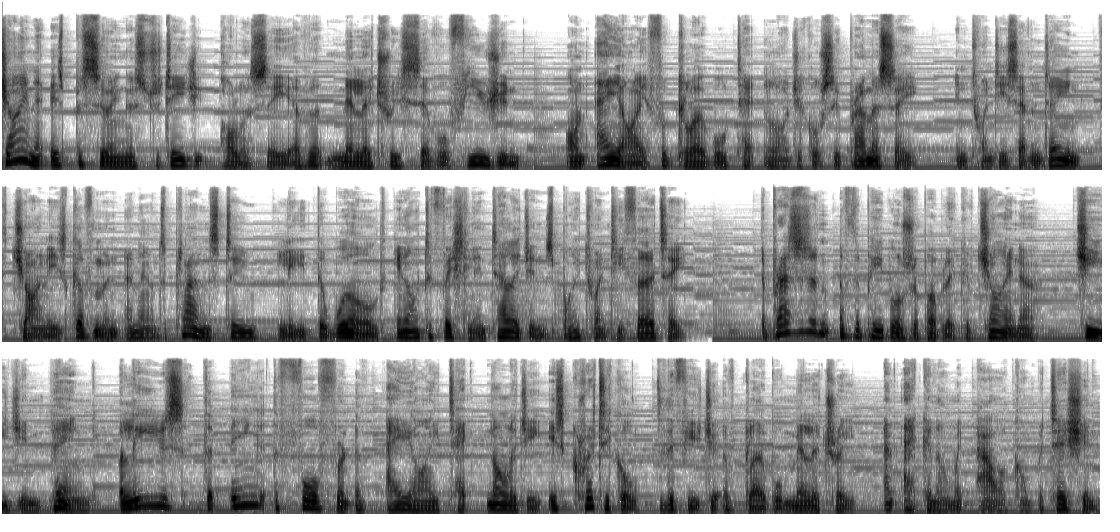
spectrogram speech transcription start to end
China is pursuing a strategic policy of a military-civil fusion on AI for global technological supremacy. In 2017, the Chinese government announced plans to lead the world in artificial intelligence by 2030. The President of the People's Republic of China, Xi Jinping, believes that being at the forefront of AI technology is critical to the future of global military and economic power competition.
